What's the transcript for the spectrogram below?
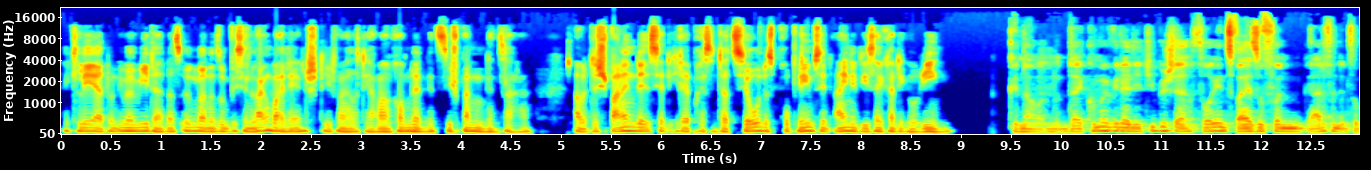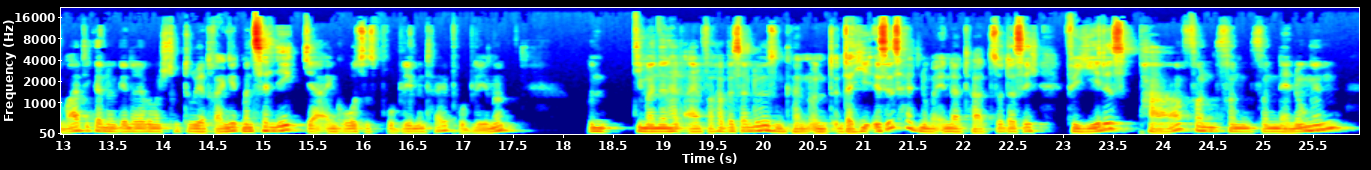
erklärt und immer wieder, dass irgendwann dann so ein bisschen Langweile entsteht, weil man sagt, ja, warum kommen denn jetzt die spannenden Sachen? Aber das Spannende ist ja die Repräsentation des Problems in eine dieser Kategorien. Genau, und, und da kommen wir wieder die typische Vorgehensweise von, gerade von Informatikern und generell, wenn man strukturiert rangeht. Man zerlegt ja ein großes Problem in Teilprobleme und die man dann halt einfacher besser lösen kann. Und, und da hier ist es halt nun mal in der Tat so, dass ich für jedes Paar von, von, von Nennungen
